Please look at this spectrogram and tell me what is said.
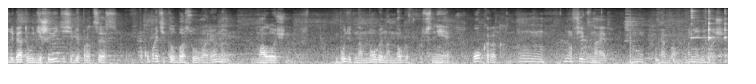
ребята, удешевите себе процесс. Покупайте колбасу вареную, молочную. Будет намного-намного вкуснее. Окорок, ну, фиг знает. Ну, как бы, мне не очень.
